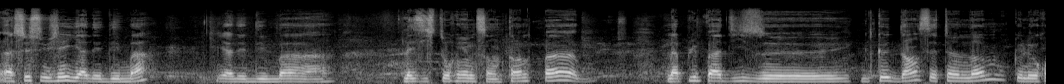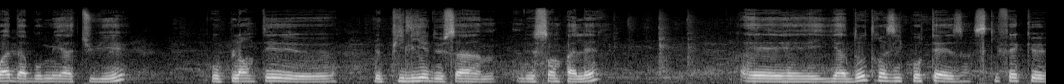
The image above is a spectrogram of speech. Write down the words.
à ce sujet, il y a des débats. Il y a des débats. Les historiens ne s'entendent pas. La plupart disent euh, que Dan, c'est un homme que le roi d'Abomey a tué pour planter euh, le pilier de, sa, de son palais. Et il y a d'autres hypothèses, ce qui fait que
